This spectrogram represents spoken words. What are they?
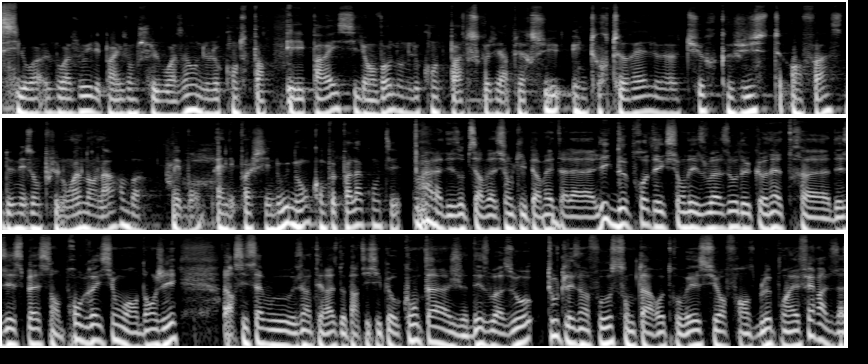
Si l'oiseau il est par exemple chez le voisin, on ne le compte pas. Et pareil, s'il est en vol, on ne le compte pas. Parce que j'ai aperçu une tourterelle euh, turque juste en face, deux maisons plus loin dans l'arbre. Mais bon, elle n'est pas chez nous, donc on peut pas la compter. Voilà des observations qui permettent à la Ligue de protection des oiseaux de connaître euh, des espèces en progression ou en danger. Alors si ça vous intéresse de participer au comptage des oiseaux, toutes les infos sont à retrouver sur francebleu.fr Alsace.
